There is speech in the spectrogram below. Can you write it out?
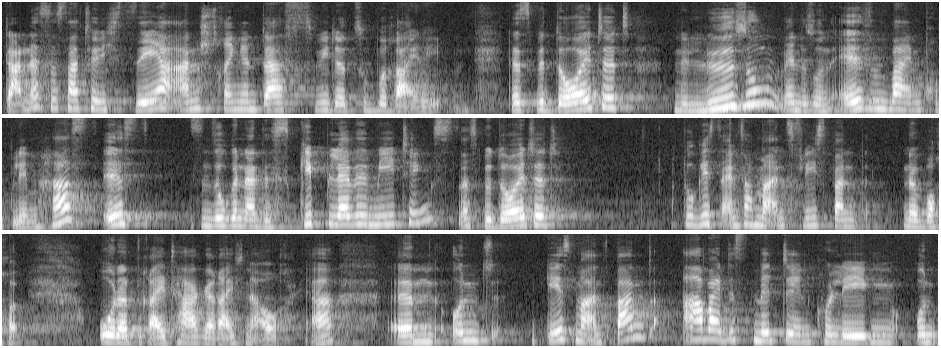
dann ist es natürlich sehr anstrengend, das wieder zu bereinigen. Das bedeutet, eine Lösung, wenn du so ein Elfenbeinproblem hast, ist, sind sogenannte Skip-Level-Meetings. Das bedeutet, du gehst einfach mal ans Fließband eine Woche oder drei Tage reichen auch. Ja? Ähm, und gehst mal ans Band, arbeitest mit den Kollegen und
